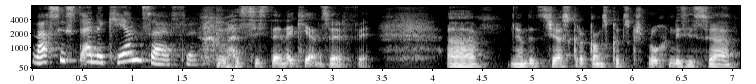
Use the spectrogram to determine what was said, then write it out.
Was ist eine Kernseife? Was ist eine Kernseife? Äh, wir haben jetzt zuerst gerade ganz kurz gesprochen, das ist so ein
